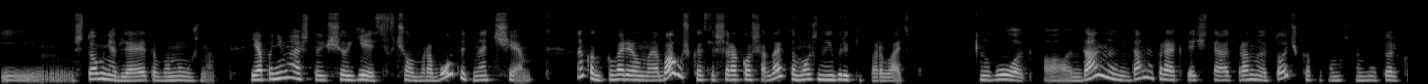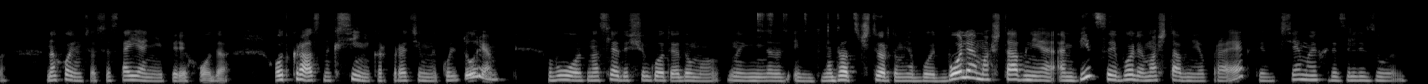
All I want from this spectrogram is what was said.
и, что мне для этого нужно. Я понимаю, что еще есть в чем работать, над чем. Ну, как говорила моя бабушка, если широко шагать, то можно и брюки порвать. Вот. А данный данный проект я считаю отправной точкой, потому что мы только находимся в состоянии перехода от красной к синей корпоративной культуре. Вот. На следующий год, я думаю, ну, на и на 24 у меня будет более масштабнее амбиции, более масштабнее проекты, все мы их реализуем.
